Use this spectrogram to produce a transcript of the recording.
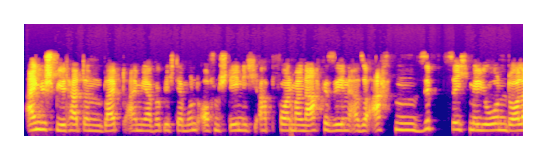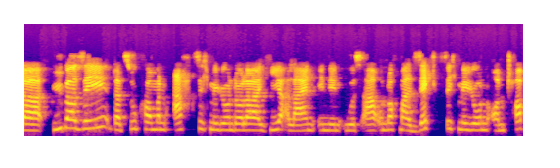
eingespielt hat, dann bleibt einem ja wirklich der Mund offen stehen. Ich habe vorhin mal nachgesehen, also 78 Millionen Dollar Übersee. Dazu kommen 80 Millionen Dollar hier allein in den USA und nochmal 60 Millionen on top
